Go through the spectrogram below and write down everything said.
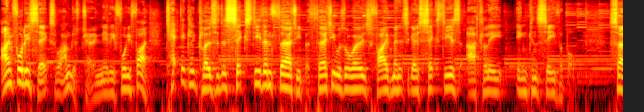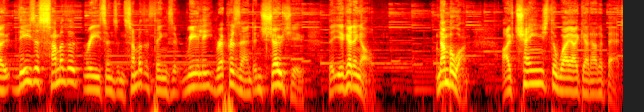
I'm 46, well, I'm just turning nearly 45. Technically closer to 60 than 30, but 30 was always five minutes ago. 60 is utterly inconceivable. So these are some of the reasons and some of the things that really represent and shows you that you're getting old. Number one, I've changed the way I get out of bed.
